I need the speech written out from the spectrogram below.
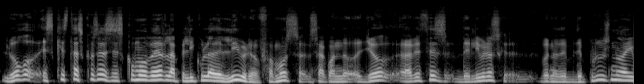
luego, es que estas cosas es como ver la película del libro, famosa. O sea, cuando yo, a veces, de libros. Bueno, de, de Proust no hay.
